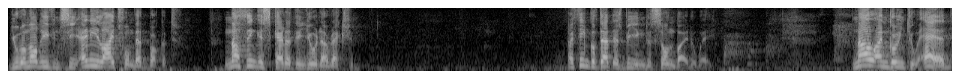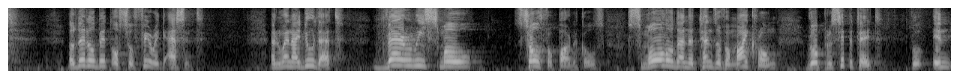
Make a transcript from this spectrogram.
you will not even see any light from that bucket. Nothing is scattered in your direction. I think of that as being the sun, by the way. Now I'm going to add a little bit of sulfuric acid. And when I do that, very small sulfur particles, smaller than a tenth of a micron, will precipitate in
